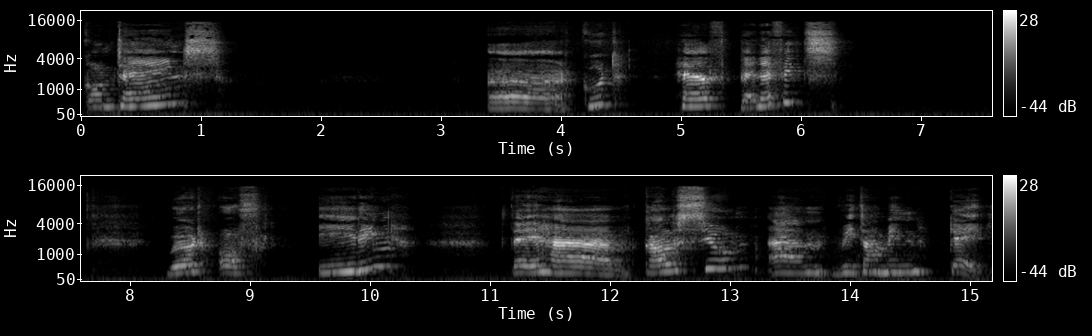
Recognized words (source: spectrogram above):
contains uh, good health benefits. Word of eating, they have calcium and vitamin K.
